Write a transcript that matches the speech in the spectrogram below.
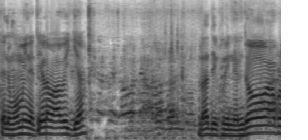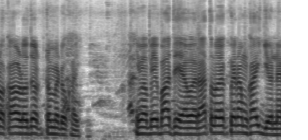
તેની મમ્મીને તેડવા આવી ગયા. રાધી ખુઈને જો આપણો કાવડો જો ટમેટો ખાય. એમાં બે બાધે. હવે રાતળો એક પેરામ ખાઈ ગયો ને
